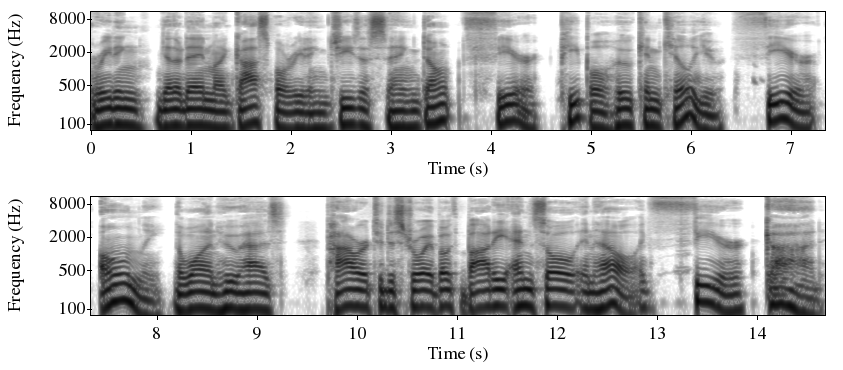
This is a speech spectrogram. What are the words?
reading the other day in my gospel reading, Jesus saying, Don't fear people who can kill you. Fear only the one who has power to destroy both body and soul in hell. Like fear God.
